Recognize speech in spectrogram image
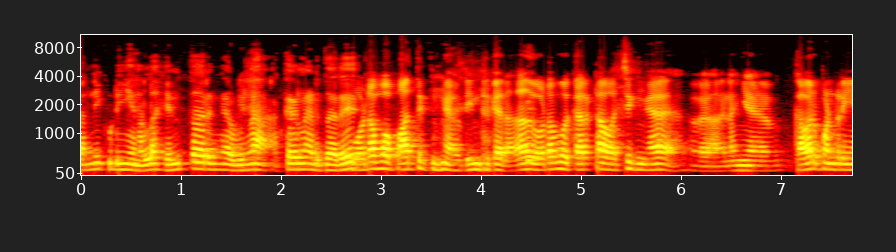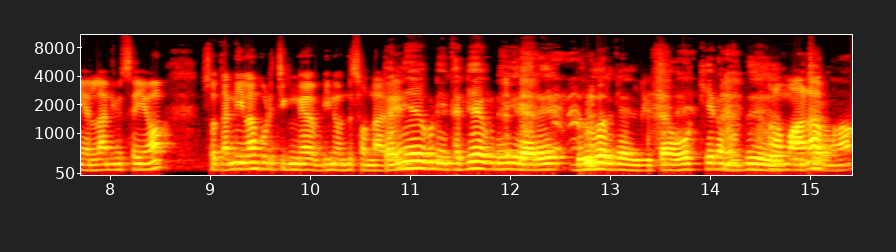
தண்ணி குடிங்க. நல்லா ஹெல்த்தா இருங்க. அப்படின்னா அக்கறையெல்லாம் எடுத்தாரு. உடம்ப பாத்துக்குங்க அப்படின்னு இருக்காரு. அதாவது உடம்ப கரெக்டா வச்சுக்குங்க. நீங்க கவர் பண்றீங்க எல்லா நியூஸையும் ஸோ தண்ணி எல்லாம் குடிச்சுக்குங்க அப்படின்னு வந்து சொன்னாரு. தண்ணியா குடி தண்ணியா குடிங்கிறாரு நிருபர்கள் கிட்ட ஓகே நம்ம வந்து ஆமா ஆனா குடிச்சிடலாம்.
